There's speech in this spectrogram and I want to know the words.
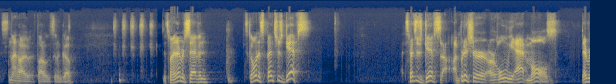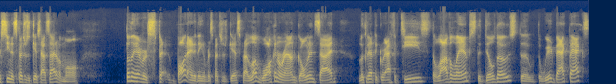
it's not how I thought it was going to go. it's my number seven. It's going to Spencer's Gifts. Spencer's Gifts, I'm pretty sure, are only at malls. Never seen a Spencer's Gifts outside of a mall. Don't think I've ever spe- bought anything for Spencer's Gifts, but I love walking around, going inside, looking at the graphic tees, the lava lamps, the dildos, the the weird backpacks.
